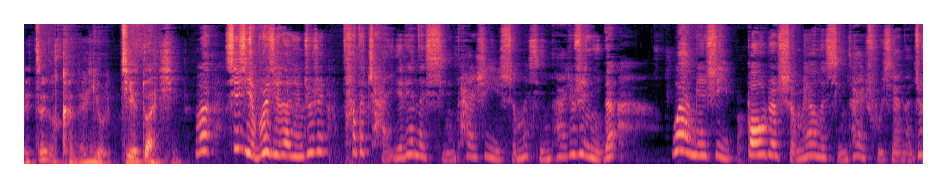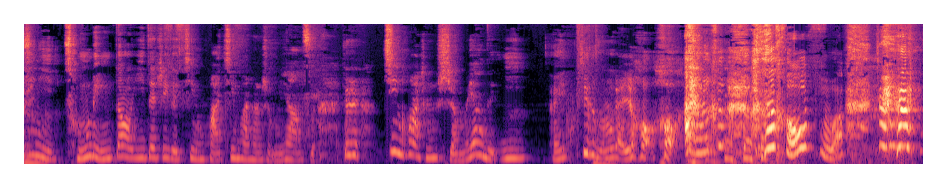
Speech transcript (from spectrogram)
诶这个可能有阶段性的。不，其实也不是阶段性，就是它的产业链的形态是以什么形态？就是你的外面是以包着什么样的形态出现的？就是你从零到一的这个进化，进化成什么样子？就是进化成什么样的一？哎，这个怎么感觉好好暗，好腐啊！就是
